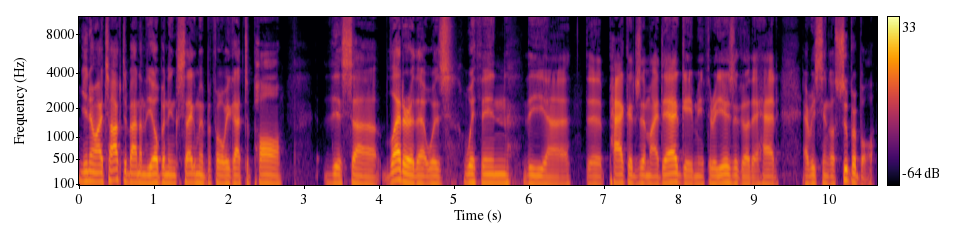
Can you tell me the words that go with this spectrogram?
you know, I talked about in the opening segment before we got to Paul this uh, letter that was within the uh, the package that my dad gave me three years ago that had every single Super Bowl.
